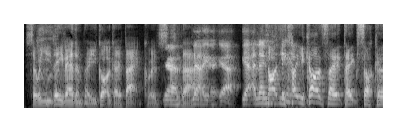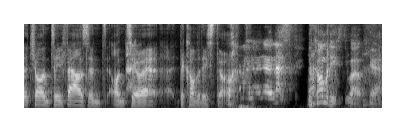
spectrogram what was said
so when you leave Edinburgh you've got to go backwards Yeah, to that yeah, yeah, yeah, yeah. And then You can't, you you, can't, you can't say it takes Soccertron 2000 onto a, uh, the comedy store. no, no, no, that's the comedy. Well, yeah.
